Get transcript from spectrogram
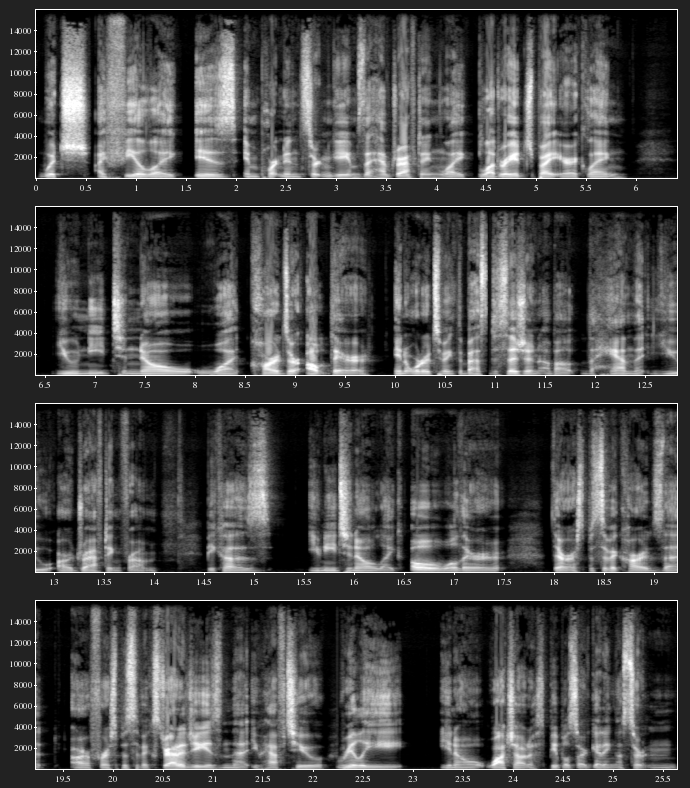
which i feel like is important in certain games that have drafting like blood rage by eric lang. You need to know what cards are out there in order to make the best decision about the hand that you are drafting from because you need to know like oh well there there are specific cards that are for specific strategies and that you have to really you know watch out if people start getting a certain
